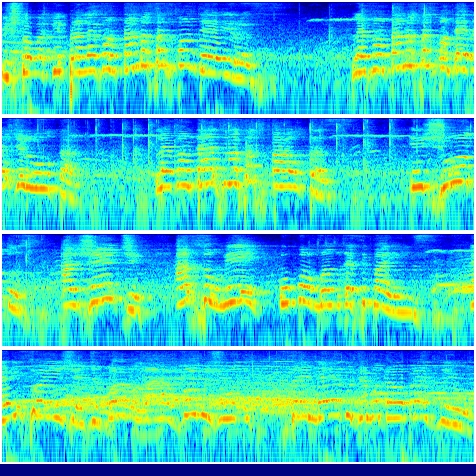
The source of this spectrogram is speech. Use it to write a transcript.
Estou aqui para levantar nossas bandeiras. Levantar nossas bandeiras de luta. Levantar as nossas pautas. E juntos a gente assumir o comando desse país. É isso aí, gente. Vamos lá, vamos juntos, sem medo de mudar o Brasil.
